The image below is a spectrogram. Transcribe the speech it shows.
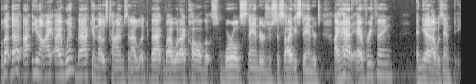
Well, that, that I, you know, I, I went back in those times and I looked back by what I call the world standards or society standards. I had everything, and yet I was empty.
